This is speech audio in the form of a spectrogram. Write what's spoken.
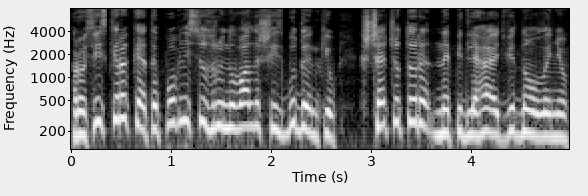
Російські ракети повністю зруйнували шість будинків. Ще чотири не підлягають відновленню.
